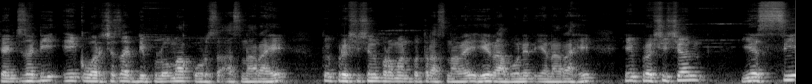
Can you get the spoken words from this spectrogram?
त्यांच्यासाठी एक वर्षाचा डिप्लोमा कोर्स असणार आहे. तो प्रशिक्षण प्रमाणपत्र असणार आहे. हे राबवण्यात येणार आहे. हे प्रशिक्षण एस सी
